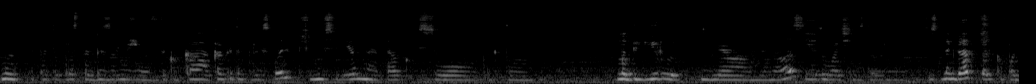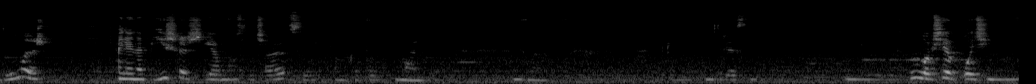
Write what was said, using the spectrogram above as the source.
ну, типа, это просто обезоруживает. Такой, как, как это происходит, почему Вселенная так все как-то моделирует для, для нас, и это очень здорово. То есть иногда ты только подумаешь или напишешь, и оно случается, и это там какая-то магия. Не знаю. Прям Интересно. И, ну, вообще очень,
